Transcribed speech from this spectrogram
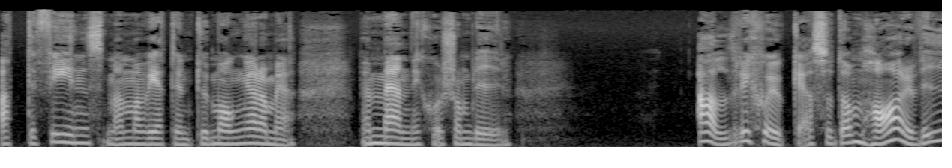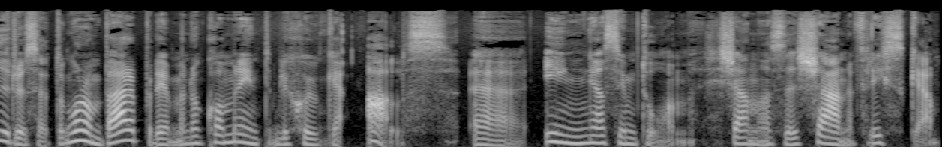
att det finns, men man vet inte hur många de är, men människor som blir aldrig sjuka. Så de har viruset, de går och bär på det men de kommer inte bli sjuka alls. Eh, inga symptom, känna sig kärnfriska.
